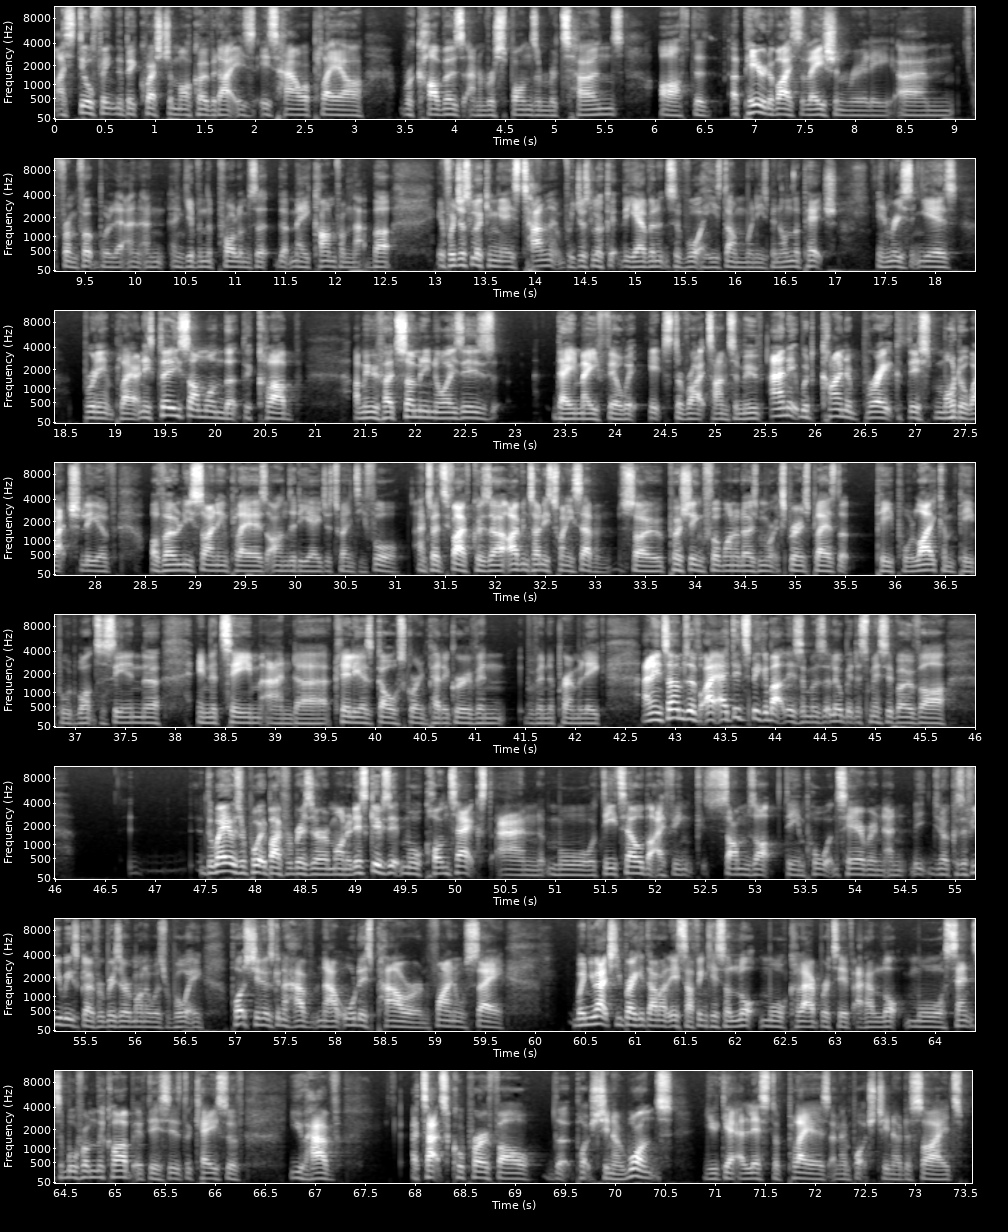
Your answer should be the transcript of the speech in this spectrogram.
I still think the big question mark over that is is how a player recovers and responds and returns after a period of isolation, really, um, from football, and, and and given the problems that that may come from that. But if we're just looking at his talent, if we just look at the evidence of what he's done when he's been on the pitch in recent years, brilliant player, and he's clearly someone that the club. I mean, we've heard so many noises. They may feel it, it's the right time to move, and it would kind of break this model actually of of only signing players under the age of 24 and 25 because uh, Ivan Toney's 27. So pushing for one of those more experienced players that people like and people would want to see in the in the team, and uh, clearly has goal scoring pedigree within within the Premier League. And in terms of, I, I did speak about this and was a little bit dismissive over the way it was reported by Fabrizio Romano, this gives it more context and more detail that I think sums up the importance here. And, and you know, because a few weeks ago, Fabrizio Romano was reporting Pochettino is going to have now all this power and final say. When you actually break it down like this, I think it's a lot more collaborative and a lot more sensible from the club. If this is the case of you have a tactical profile that Pochettino wants, you get a list of players, and then Pochettino decides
